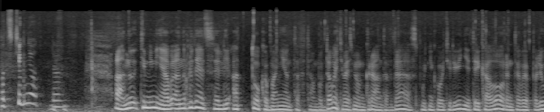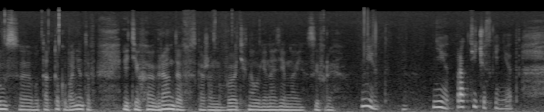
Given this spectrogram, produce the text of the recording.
Подстегнет, да. А, ну, тем не менее, а наблюдается ли отток абонентов? Там, вот давайте возьмем грантов, да, спутникового телевидения, Триколор, НТВ+, э, вот отток абонентов этих грантов, скажем, в технологии наземной цифры? Нет. Нет, практически нет. А,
